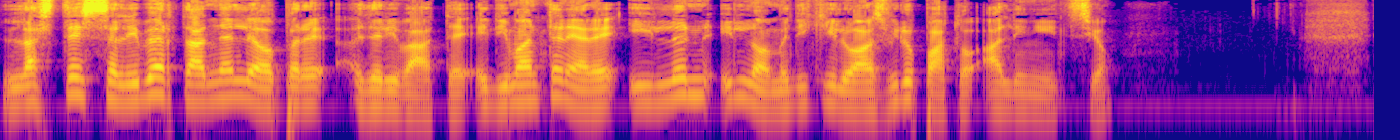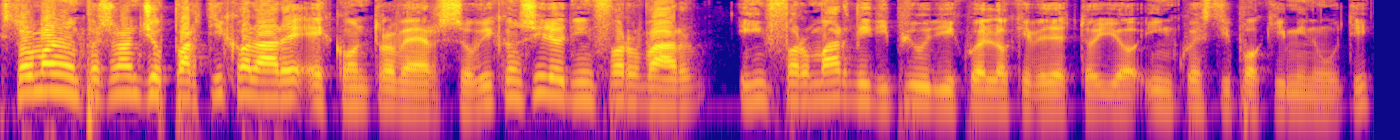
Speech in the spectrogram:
la stessa libertà nelle opere derivate e di mantenere il, il nome di chi lo ha sviluppato all'inizio. Stallman è un personaggio particolare e controverso. Vi consiglio di informar- informarvi di più di quello che vi ho detto io in questi pochi minuti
